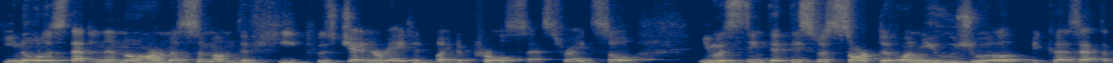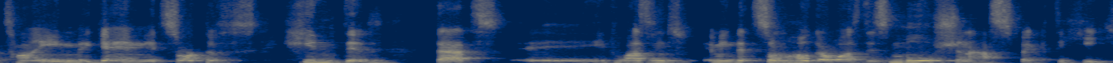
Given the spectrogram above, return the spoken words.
he noticed that an enormous amount of heat was generated by the process, right? So you must think that this was sort of unusual because at the time, again, it sort of hinted that eh, it wasn't, I mean, that somehow there was this motion aspect to heat.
